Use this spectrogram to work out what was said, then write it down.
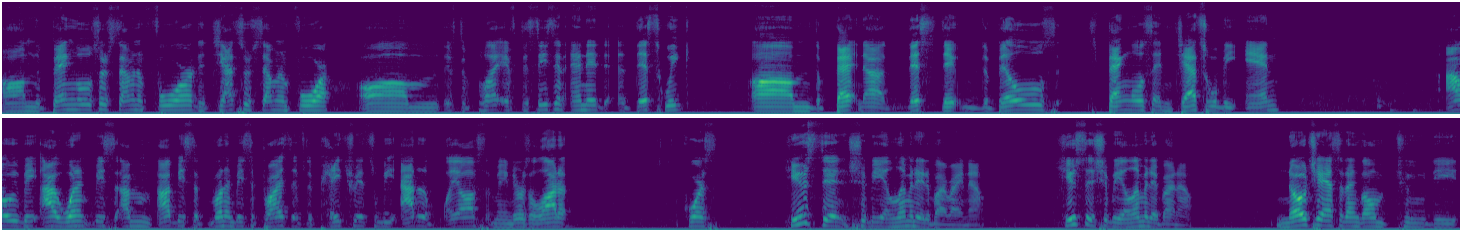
Um, the Bengals are seven and four. The Jets are seven and four. Um, if the play if the season ended this week, um, the bet uh, this the, the Bills, Bengals, and Jets will be in. I would be I wouldn't be I'm I'd be wouldn't be surprised if the Patriots will be out of the playoffs. I mean, there's a lot of, of course, Houston should be eliminated by right now. Houston should be eliminated by now. No chance of them going to the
